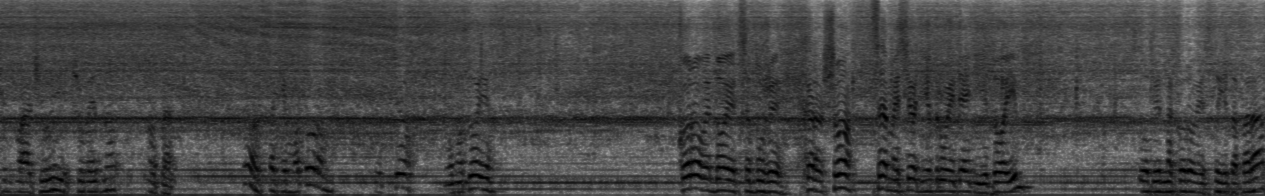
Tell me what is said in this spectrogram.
Щоб бачили, якщо. Отак. Ну, з таким мотором. І все, воно доє. Корови доються дуже хорошо. Це ми сьогодні другий день її доїмо. От він на корові стоїть апарат,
